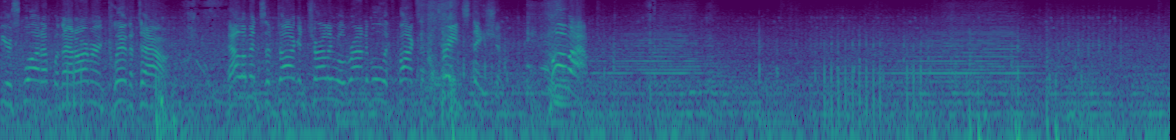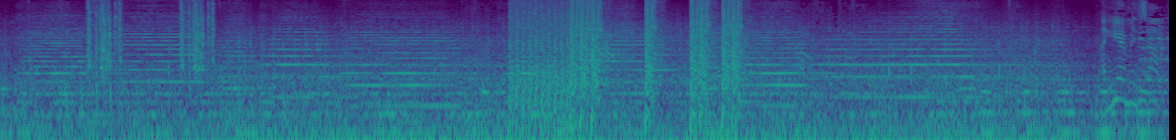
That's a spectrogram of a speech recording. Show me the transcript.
move your squad up with that armor and clear the town. Elements of Dog and Charlie will rendezvous with Fox at the train station. Move out! I hear him inside.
